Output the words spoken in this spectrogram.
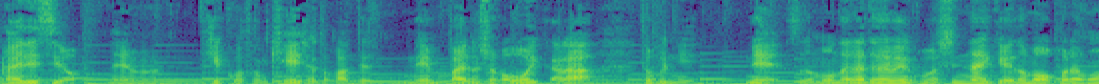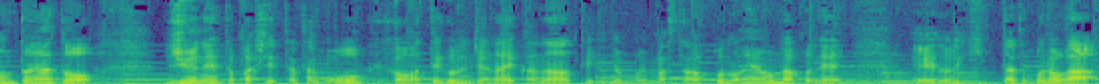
あれですよ。ね、結構その経営者とかって年配の人が多いから、特にね、その問題になってないのかもしれないけれども、これ本当にあと10年とかしてたら多分多く変わってくるんじゃないかなっていうふうに思います。だからこの辺をうまくね、えー、乗り切ったところが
